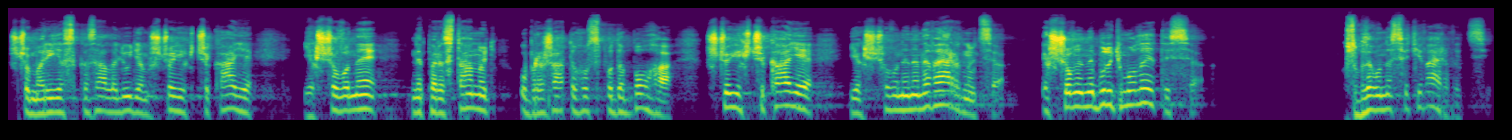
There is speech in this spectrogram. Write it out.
що Марія сказала людям, що їх чекає, якщо вони не перестануть ображати Господа Бога, що їх чекає, якщо вони не навернуться, якщо вони не будуть молитися. Особливо на святі Вервиці.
